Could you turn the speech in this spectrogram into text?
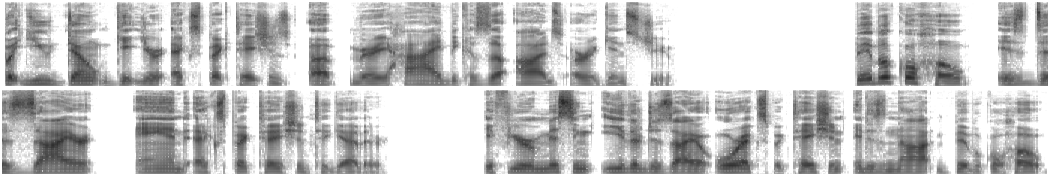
but you don't get your expectations up very high because the odds are against you. Biblical hope is desire and expectation together. If you're missing either desire or expectation, it is not biblical hope.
